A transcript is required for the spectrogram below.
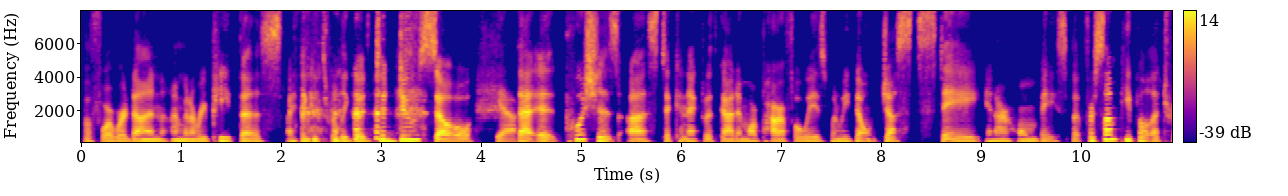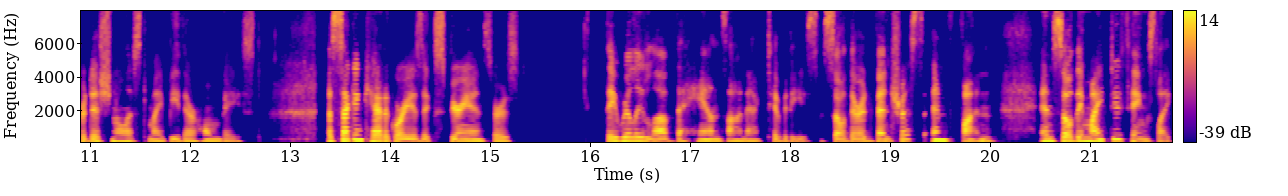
before we're done, I'm going to repeat this. I think it's really good to do so. Yeah. That it pushes us to connect with God in more powerful ways when we don't just stay in our home base. But for some people, a traditionalist might be their home based. A second category is experiencers they really love the hands on activities. So they're adventurous and fun. And so they might do things like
